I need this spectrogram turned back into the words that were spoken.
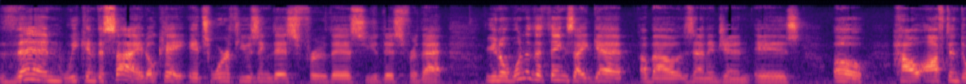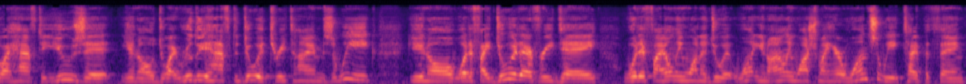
then we can decide okay it's worth using this for this you this for that. You know one of the things i get about Zenagen is oh how often do I have to use it? You know, do I really have to do it three times a week? You know, what if I do it every day? What if I only want to do it one, you know, I only wash my hair once a week type of thing.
